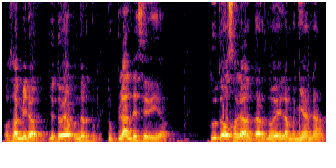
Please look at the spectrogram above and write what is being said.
O sea, mira, yo te voy a poner tu, tu plan de ese día. Tú te vas a levantar 9 de la mañana,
